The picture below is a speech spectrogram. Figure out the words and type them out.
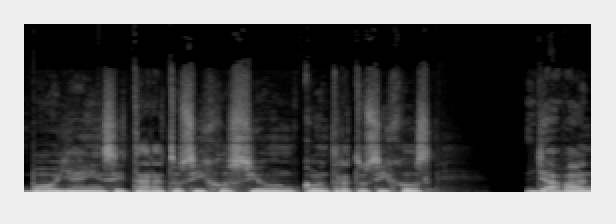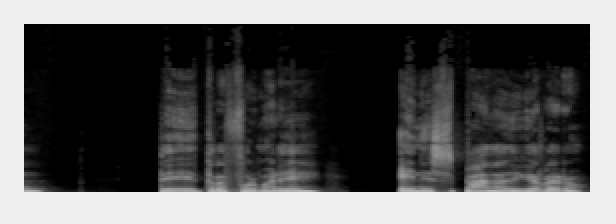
Voy a incitar a tus hijos Sión contra tus hijos ya van, te transformaré en espada de guerrero.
